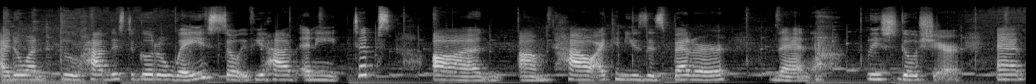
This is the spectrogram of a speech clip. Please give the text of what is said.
I don't want to have this to go to waste. So if you have any tips on um, how I can use this better then please go share. And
